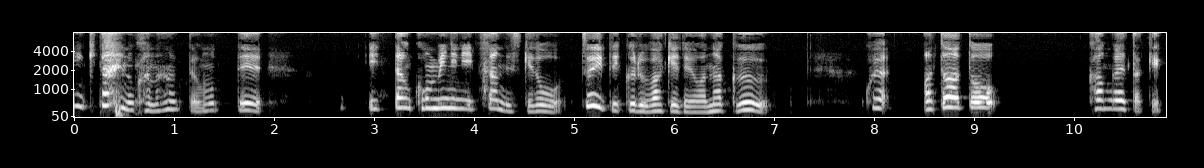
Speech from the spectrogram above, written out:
ニに行きたいのかなって思って、一旦コンビニに行ったんですけど、ついてくるわけではなく、これ、後々考えた結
